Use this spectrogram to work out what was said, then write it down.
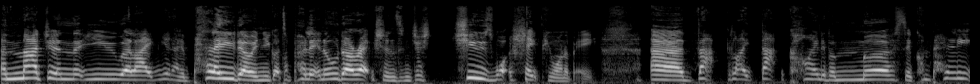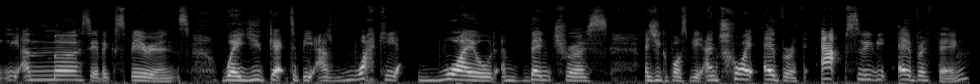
imagine that you were like, you know, Play Doh and you got to pull it in all directions and just choose what shape you want to be. Uh, that like that kind of immersive, completely immersive experience where you get to be as wacky, wild, adventurous as you could possibly, and try everything, absolutely everything,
